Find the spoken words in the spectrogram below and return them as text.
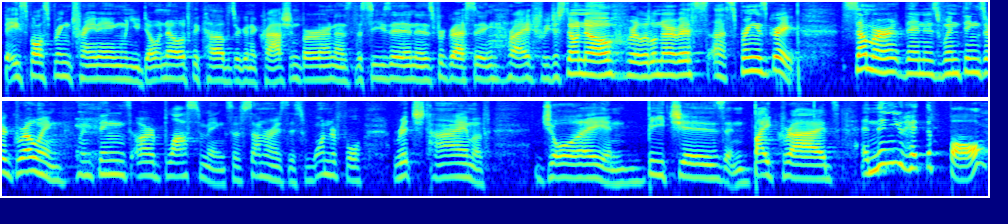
baseball spring training when you don't know if the Cubs are going to crash and burn as the season is progressing, right? We just don't know. We're a little nervous. Uh, spring is great. Summer, then, is when things are growing, when things are blossoming. So, summer is this wonderful, rich time of joy and beaches and bike rides. And then you hit the fall,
